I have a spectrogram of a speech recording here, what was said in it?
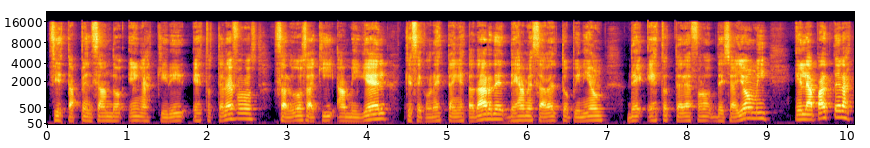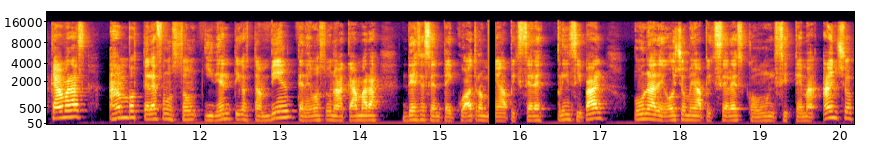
si estás pensando en adquirir estos teléfonos. Saludos aquí a Miguel que se conecta en esta tarde. Déjame saber tu opinión de estos teléfonos de Xiaomi. En la parte de las cámaras, ambos teléfonos son idénticos también. Tenemos una cámara de 64 megapíxeles principal, una de 8 megapíxeles con un sistema ancho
